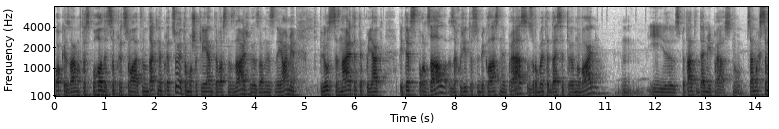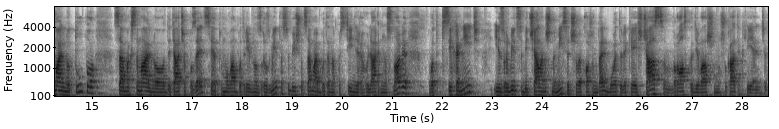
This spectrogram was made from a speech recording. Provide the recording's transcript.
Поки з вами хтось погодиться працювати. Ну так не працює, тому що клієнти вас не знають, вони з вами не знайомі. Плюс це знаєте, типу, як піти в спортзал, захотіти собі класний прес, зробити 10 тренувань. І спитати, де мій прес. Ну, це максимально тупо, це максимально дитяча позиція, тому вам потрібно зрозуміти собі, що це має бути на постійній регулярній основі. От психаніть і зробіть собі челендж на місяць, що ви кожен день будете в якийсь час в розкладі вашому шукати клієнтів,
